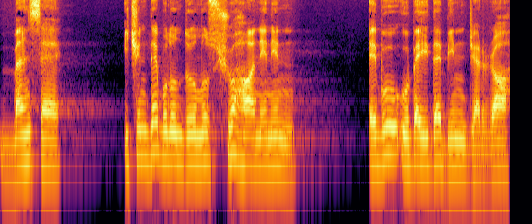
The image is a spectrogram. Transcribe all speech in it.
bense içinde bulunduğumuz şu hanenin Ebu Ubeyde bin Cerrah,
